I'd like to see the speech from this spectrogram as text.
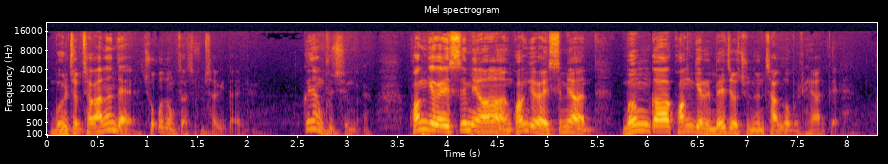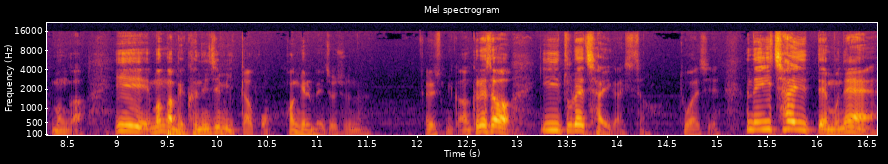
뭘 접착하는데? 조고동사 접착이다. 그냥 붙인 거예요. 관계가 있으면, 관계가 있으면 뭔가 관계를 맺어주는 작업을 해야 돼. 뭔가. 이 뭔가 메커니즘이 있다고. 관계를 맺어주는. 알겠습니까? 그래서 이 둘의 차이가 있어. 두 가지. 근데 이 차이 때문에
